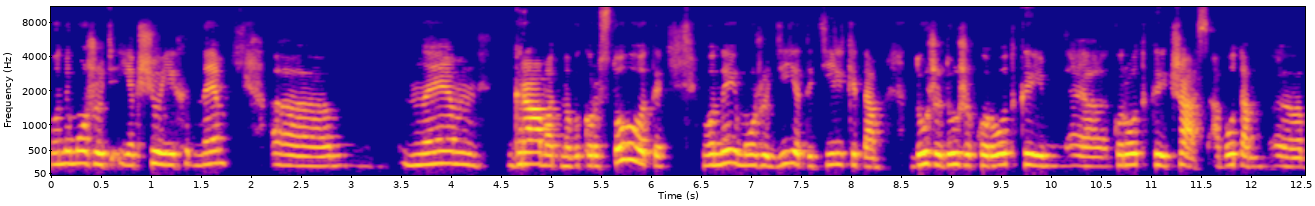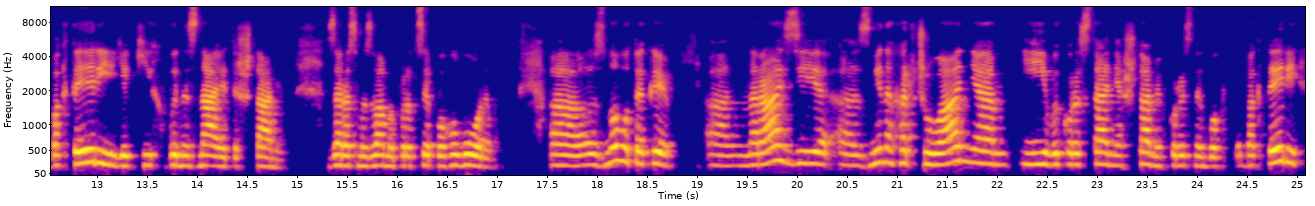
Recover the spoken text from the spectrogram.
вони можуть, якщо їх не, е, не грамотно використовувати, вони можуть діяти тільки там дуже дуже короткий, е, короткий час, або там е, бактерії, яких ви не знаєте штамів. Зараз ми з вами про це поговоримо. Знову таки, е, наразі зміна харчування і використання штамів корисних бак- бактерій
